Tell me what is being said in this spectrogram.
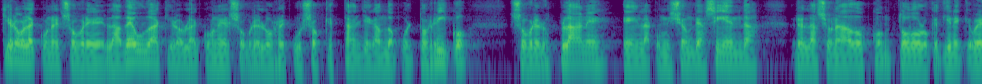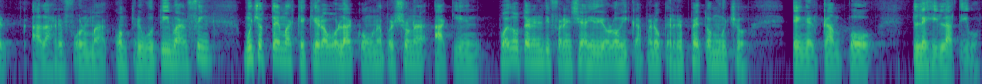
Quiero hablar con él sobre la deuda, quiero hablar con él sobre los recursos que están llegando a Puerto Rico, sobre los planes en la Comisión de Hacienda relacionados con todo lo que tiene que ver a la reforma contributiva, en fin, muchos temas que quiero abordar con una persona a quien puedo tener diferencias ideológicas, pero que respeto mucho en el campo legislativo.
